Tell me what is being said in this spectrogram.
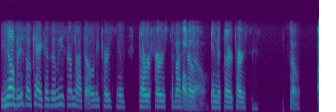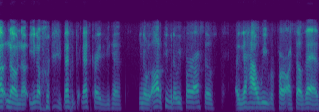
No, but it's okay because at least I'm not the only person that refers to oh, myself oh, no. in the third person. So. Oh no, no, you know that's that's crazy because you know with all the people that refer ourselves, how we refer ourselves as,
